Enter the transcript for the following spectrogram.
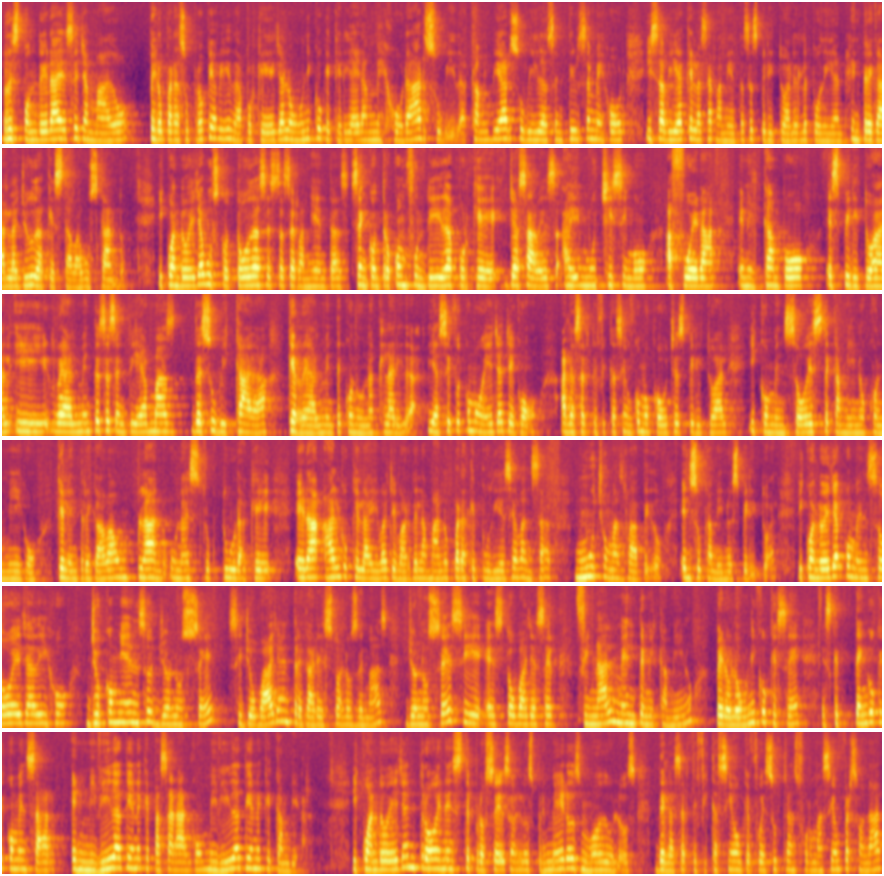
responder a ese llamado pero para su propia vida, porque ella lo único que quería era mejorar su vida, cambiar su vida, sentirse mejor y sabía que las herramientas espirituales le podían entregar la ayuda que estaba buscando. Y cuando ella buscó todas estas herramientas, se encontró confundida porque, ya sabes, hay muchísimo afuera en el campo espiritual y realmente se sentía más desubicada que realmente con una claridad. Y así fue como ella llegó a la certificación como coach espiritual y comenzó este camino conmigo, que le entregaba un plan, una estructura, que era algo que la iba a llevar de la mano para que pudiese avanzar mucho más rápido en su camino espiritual. Y cuando ella comenzó, ella dijo, yo comienzo, yo no sé si yo vaya a entregar esto a los demás, yo no sé si esto vaya a ser finalmente mi camino, pero lo único que sé es que tengo que comenzar, en mi vida tiene que pasar algo, mi vida tiene que cambiar. Y cuando ella entró en este proceso, en los primeros módulos de la certificación, que fue su transformación personal,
